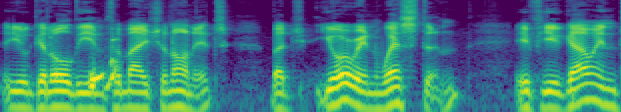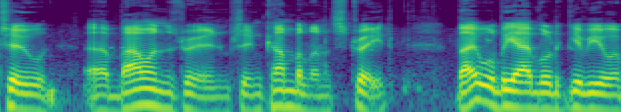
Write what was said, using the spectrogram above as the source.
you'll get all the information on it. But you're in Weston. If you go into uh, Bowen's rooms in Cumberland Street, they will be able to give you a,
